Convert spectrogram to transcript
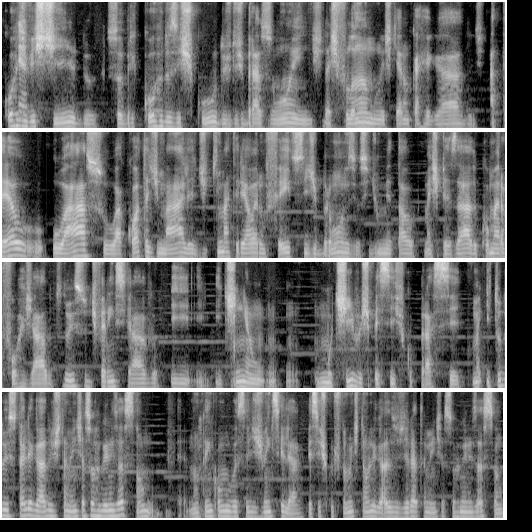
cor É. de vestido, sobre cor dos escudos, dos brasões, das flâmulas que eram carregados, até o, o aço, a cota de malha, de que material eram feitos, se de bronze ou se de um metal mais pesado, como era forjado, tudo isso diferenciava e, e- e tinha um, um- um motivo específico para ser. E tudo isso está ligado justamente a essa organização. É, Não tem como você desvencilhar. Esses costumes estão ligados diretamente a essa organização.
